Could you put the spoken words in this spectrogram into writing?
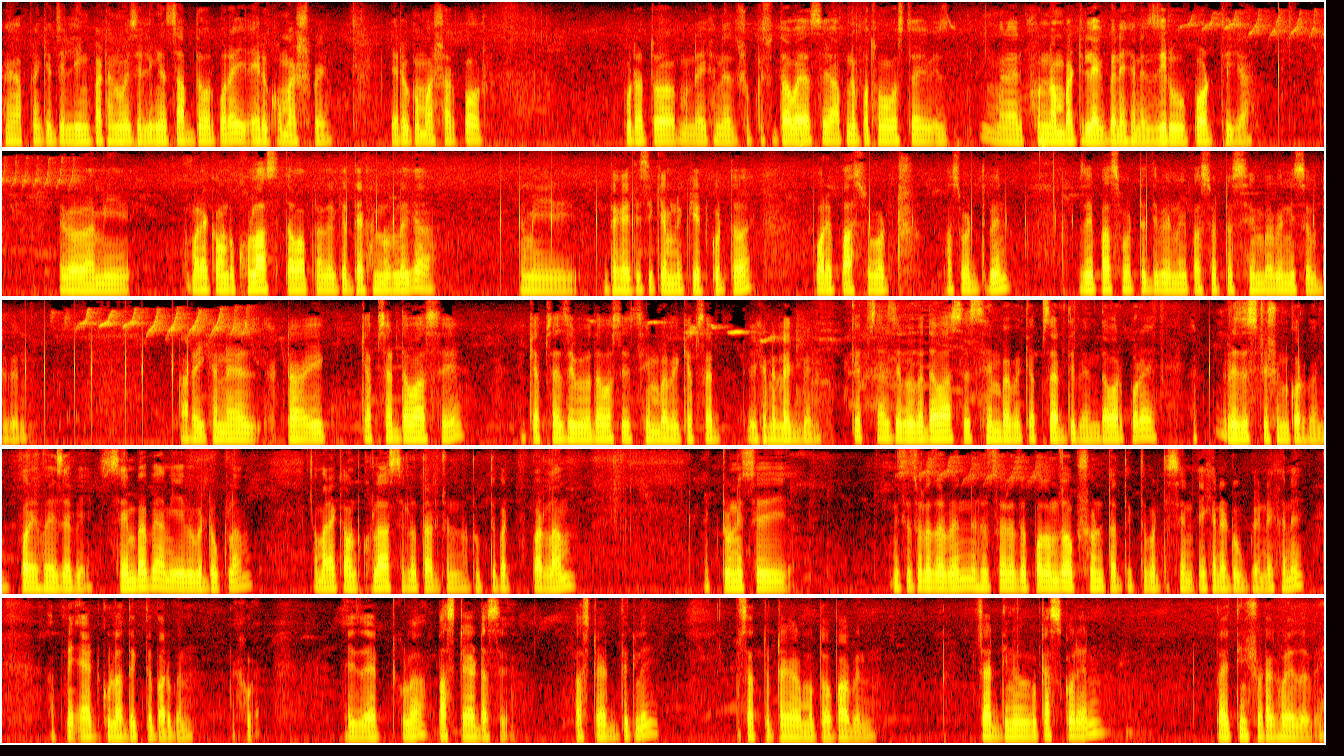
হ্যাঁ আপনাকে যে লিঙ্ক পাঠানো হয়েছে লিঙ্কে চাপ দেওয়ার পরে এরকম আসবে। এরকম আসার পর পুরা তো মানে এখানে সব কিছু দেওয়াই আছে। আপনি প্রথম অবস্থায় মানে ফোন নাম্বারটি লিখবেন এখানে জিরো পর থেকে। এভাবে আমি আমার অ্যাকাউন্ট খোলা আছে, তাও আপনাদেরকে দেখানোর লেগা আমি দেখাইতেছি কেমনে ক্রিয়েট করতে হয়। পরে পাসওয়ার্ড পাসওয়ার্ড দিবেন। যে পাসওয়ার্ডটা দিবেন, ওই পাসওয়ার্ডটা সেমভাবে নিচেও দিবেন। আর এইখানে একটা এই ক্যাপচার দেওয়া আছে। ক্যাপচার যেভাবে দেওয়া আছে, সেমভাবে ক্যাপচার এখানে লিখবেন। ক্যাপচার যেভাবে দেওয়া আছে, সেমভাবে ক্যাপচার দিবেন। দেওয়ার পরে রেজিস্ট্রেশন করবেন। পরে হয়ে যাবে। সেমভাবে আমি এইভাবে ঢুকলাম। আমার অ্যাকাউন্ট খোলা ছিল তার জন্য ঢুকতে পার- পারলাম। একটু নিচেই নিচে চলে যাবেন। নিচে চলে যাওয়ার প্রথম যে অপশনটা দেখতে পারতেছেন, এখানে ঢুকবেন। এখানে আপনি অ্যাডগুলা দেখতে পারবেন। এই যে অ্যাডগুলা পাঁচটা অ্যাড আছে। পাঁচটা অ্যাড দেখলেই পঁচাত্তর টাকার মতো পাবেন। চার দিন এভাবে কাজ করেন তাই তিনশো টাকা হয়ে যাবে।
